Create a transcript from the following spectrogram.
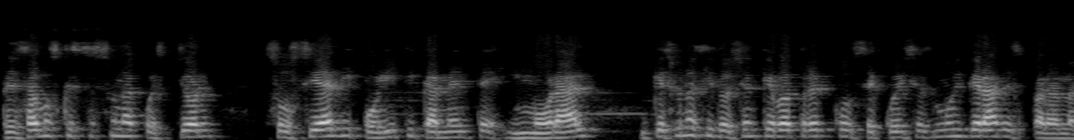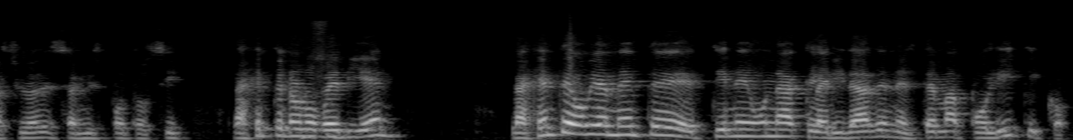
pensamos que esta es una cuestión social y políticamente inmoral y que es una situación que va a traer consecuencias muy graves para la ciudad de San Luis Potosí. La gente no lo ve bien, la gente obviamente tiene una claridad en el tema político,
